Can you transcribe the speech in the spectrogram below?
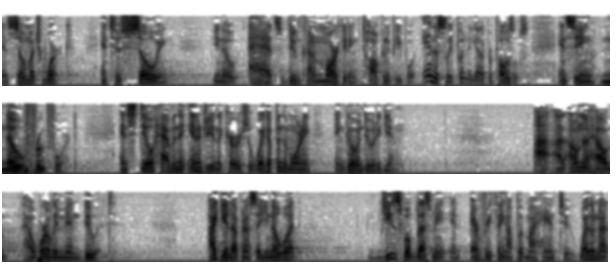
and so much work into sowing, you know, ads, doing kind of marketing, talking to people, endlessly putting together proposals, and seeing no fruit for it, and still having the energy and the courage to wake up in the morning and go and do it again. I, I, I don't know how, how worldly men do it. I get up and I say, you know what? Jesus will bless me in everything I put my hand to, whether or not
